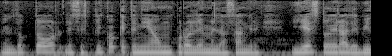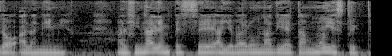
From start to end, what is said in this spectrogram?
El doctor les explicó que tenía un problema en la sangre y esto era debido a la anemia. Al final empecé a llevar una dieta muy estricta.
